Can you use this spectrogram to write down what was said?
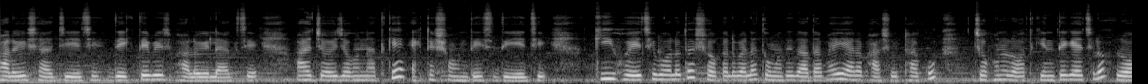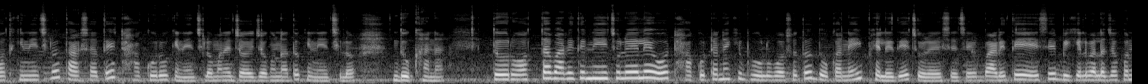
ভালোই সাজিয়েছে, দেখতে বেশ ভালোই লাগছে। আর জয় জগন্নাথকে একটা সন্দেশ দিয়েছি। কি হয়েছে বলো তো? সকালবেলা তোমাদের দাদাভাই আর ভাসুর ঠাকুর যখন রথ কিনতে গেছিল, রথ কিনেছিল, তার সাথে ঠাকুরও কিনেছিল মানে জয় জগন্নাথও কিনেছিল দুখানা। তো রথটা বাড়িতে নিয়ে চলে এলে ও ঠাকুরটা নাকি ভুলবশত দোকানেই ফেলে দিয়ে চলে এসেছে। বাড়িতে এসে বিকেলবেলা যখন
